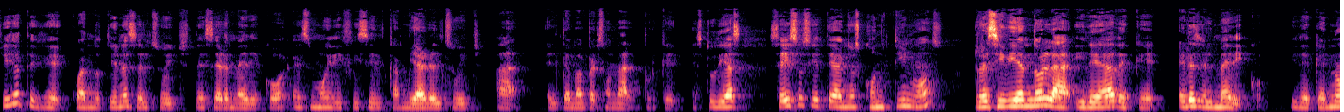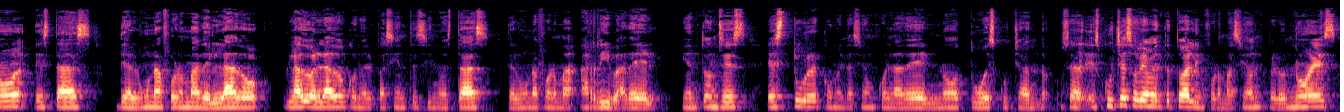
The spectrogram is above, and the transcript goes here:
Fíjate que cuando tienes el switch de ser médico es muy difícil cambiar el switch a el tema personal porque estudias seis o siete años continuos recibiendo la idea de que eres el médico y de que no estás de alguna forma del lado lado a lado con el paciente si no estás de alguna forma arriba de él. Y entonces es tu recomendación con la de él, no tú escuchando. O sea, escuchas obviamente toda la información, pero no es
